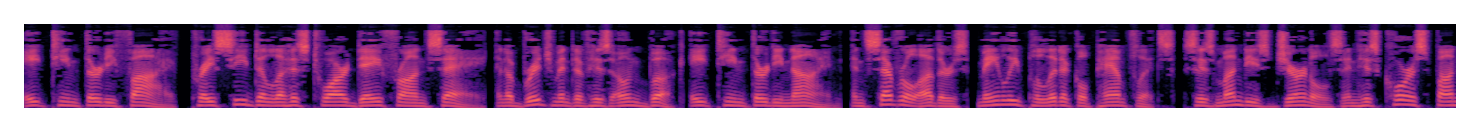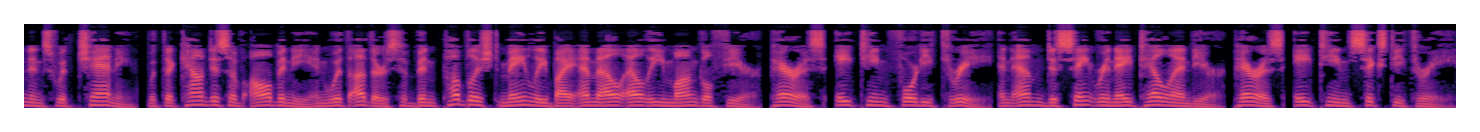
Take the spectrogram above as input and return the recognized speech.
1835, Précis de l'histoire des Français, an abridgment of his own book 1839, and several others, mainly political pamphlets, Sismondi's journals and his correspondence with Channing, with the Countess of Albany and with others have been published mainly by MLLE Montgolfier Paris, 1843 and M. de Saint-René Taillandier Paris, 1863.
